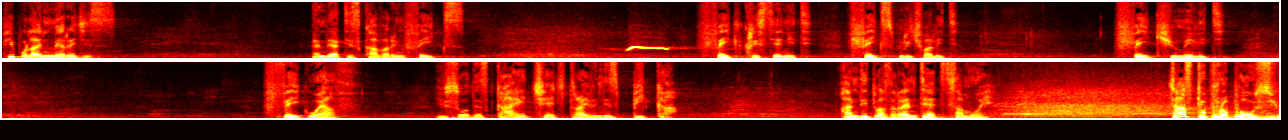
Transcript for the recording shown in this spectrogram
People are in marriages and they are discovering fakes fake Christianity, fake spirituality, fake humility, fake wealth. You saw this guy at church driving this big car. And it was rented somewhere. Just to propose you.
